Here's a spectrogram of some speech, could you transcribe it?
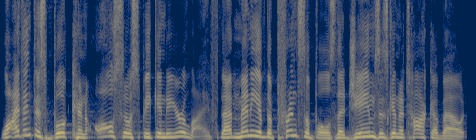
Well, I think this book can also speak into your life that many of the principles that James is going to talk about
